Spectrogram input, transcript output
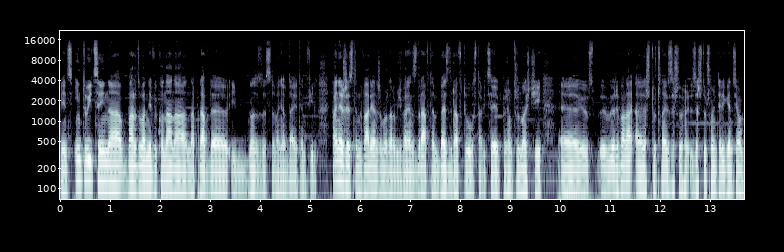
Więc intuicyjna, bardzo ładnie wykonana, naprawdę i no, zdecydowanie oddaje ten film. Fajne, że jest ten wariant, że można robić wariant z draftem, bez draftu, ustawić sobie poziom trudności e, rywala e, sztuczne, ze, sztuczną inteligencją,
